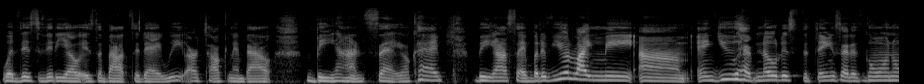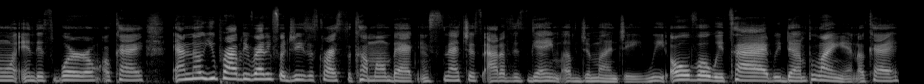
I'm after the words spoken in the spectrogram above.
what this video is about today. We are talking about Beyonce okay? Beyonce. But if you're like me um, and you have noticed the things that is going on in this world, okay? I know you're probably ready for Jesus Christ to come on back and snatch us out of this game of Jumanji. We over, we tired, we done playing, okay?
